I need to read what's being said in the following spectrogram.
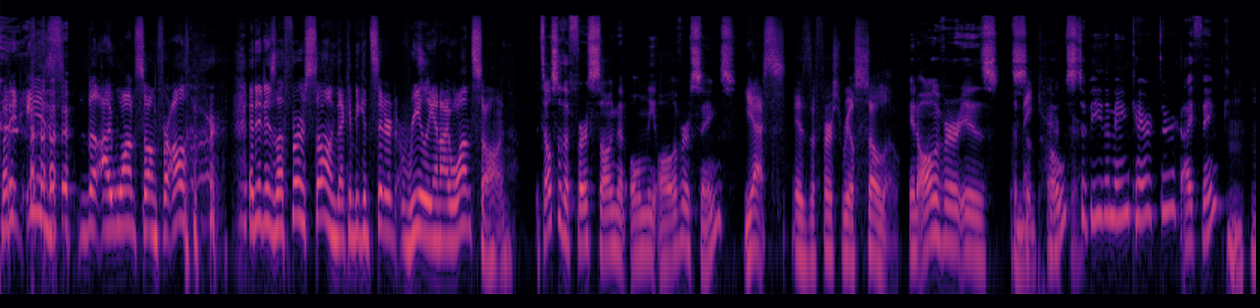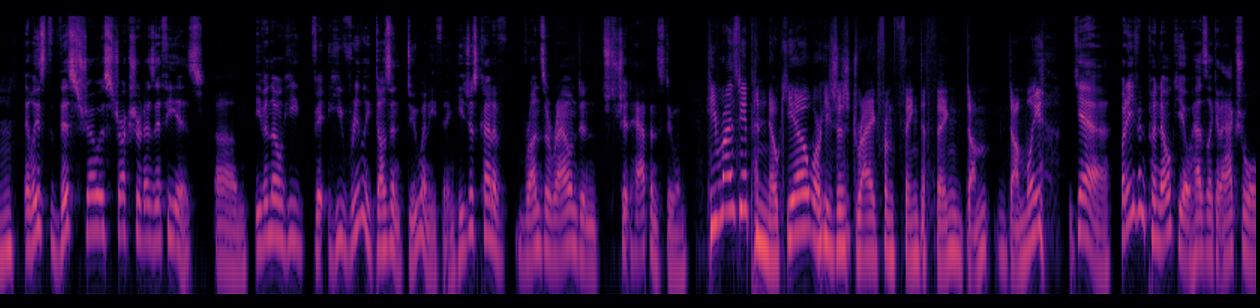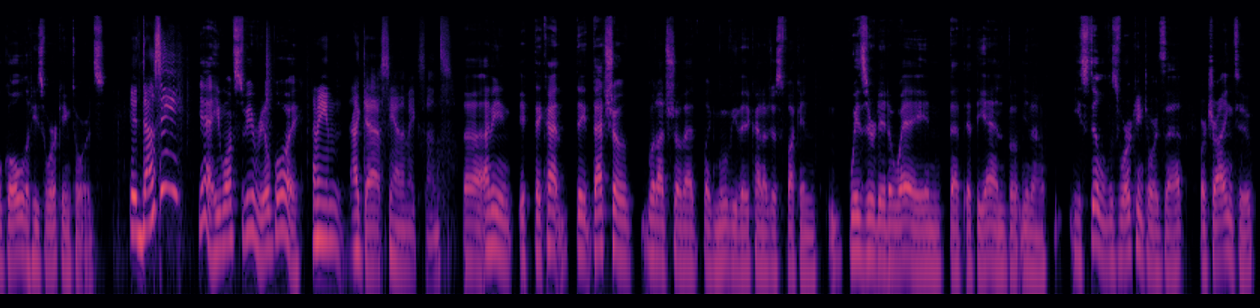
but it is the I Want song for Oliver, and it is the first song that can be considered really an I Want song. It's also the first song that only Oliver sings, Yes, is the first real solo. and Oliver is supposed character. to be the main character. I think. hmm At least this show is structured as if he is. Um, even though he he really doesn't do anything. He just kind of runs around and shit happens to him. He reminds me of Pinocchio, where he's just dragged from thing to thing dumb dumbly. Yeah, but even Pinocchio has like an actual goal that he's working towards. It does he? Yeah, he wants to be a real boy. I mean, I guess yeah, that makes sense. Uh, I mean, if they kind they that show, well, not show that like movie, they kind of just fucking wizarded away and that at the end. But you know, he still was working towards that or trying to.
